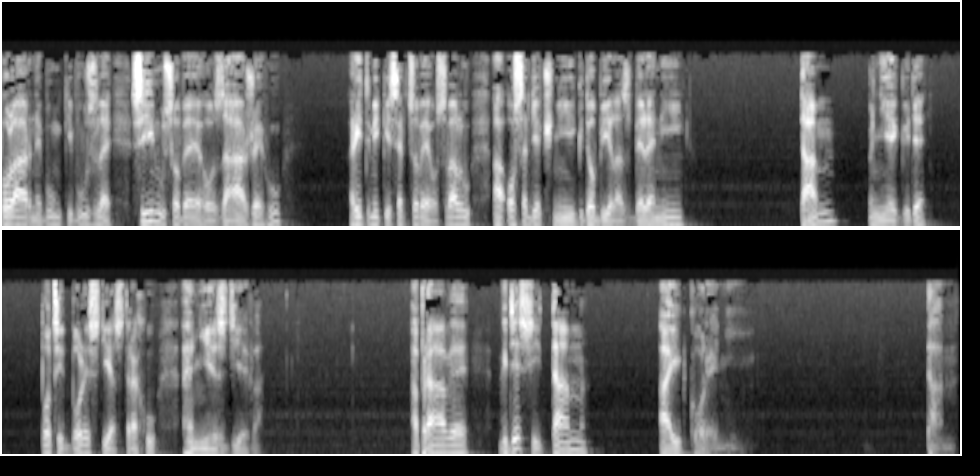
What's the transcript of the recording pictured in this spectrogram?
polárne bunky v úzle sinusového zážehu, rytmiky srdcového svalu a osrdečník do biela zbelený, tam niekde pocit bolesti a strachu hniezdieva. A práve kde si tam aj korení. Tam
